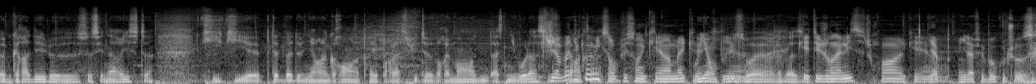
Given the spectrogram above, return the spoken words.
upgrader le, ce scénariste, qui, qui peut-être va devenir un grand après par la suite, vraiment à ce niveau-là. Qui vient pas du comics en plus, hein, qui est un mec Oui, en qui, plus, euh, ouais, à la base. qui a été journaliste, je crois. Qui est, Yep, il a fait beaucoup de choses.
